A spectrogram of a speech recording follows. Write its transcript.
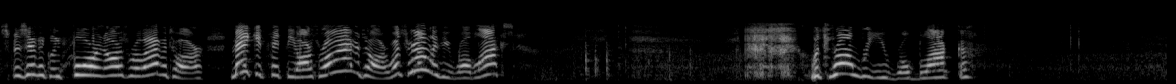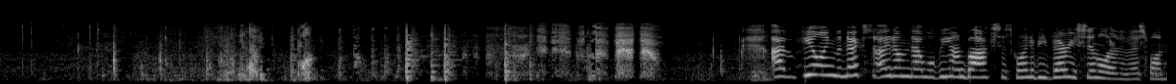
specifically for an Rthro avatar, make it fit the Rthro avatar. What's wrong with you, Roblox? What's wrong with you, Roblox? I have a feeling the next item that will be unboxed is going to be very similar to this one.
